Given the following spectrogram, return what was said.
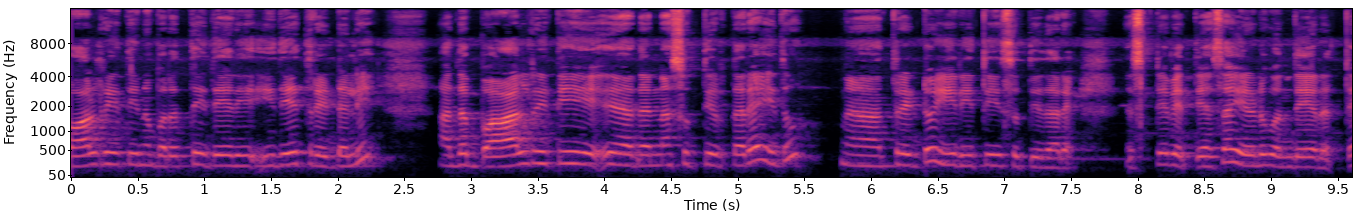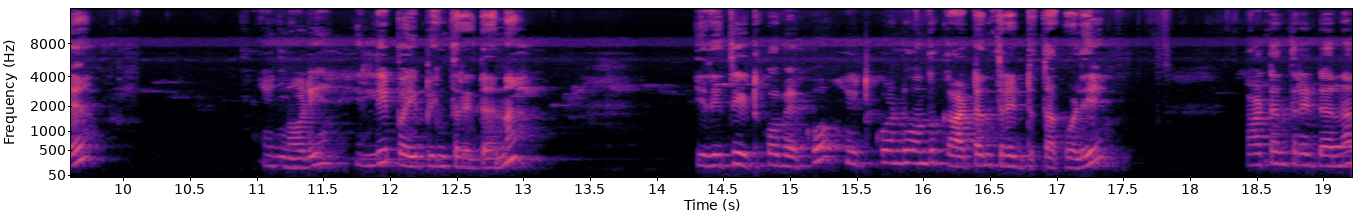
ಬಾಲ್ ರೀತಿಯೂ ಬರುತ್ತೆ, ಇದೇ ರೀ, ಇದೇ ಥ್ರೆಡ್ಡಲ್ಲಿ ಅದು ಬಾಲ್ ರೀತಿ, ಅದನ್ನು ಸುತ್ತಿರ್ತಾರೆ, ಇದು ಥ್ರೆಡ್ಡು ಈ ರೀತಿ ಸುತ್ತಿದ್ದಾರೆ. ಅಷ್ಟೇ ವ್ಯತ್ಯಾಸ, ಎರಡು ಒಂದೇ ಇರುತ್ತೆ. ಈಗ ನೋಡಿ, ಇಲ್ಲಿ ಪೈಪಿಂಗ್ ಥ್ರೆಡ್ಡನ್ನು ಈ ರೀತಿ ಇಟ್ಕೋಬೇಕು. ಇಟ್ಕೊಂಡು ಒಂದು ಕಾಟನ್ ಥ್ರೆಡ್ ತಗೊಳ್ಳಿ. ಕಾಟನ್ ಥ್ರೆಡ್ಡನ್ನು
